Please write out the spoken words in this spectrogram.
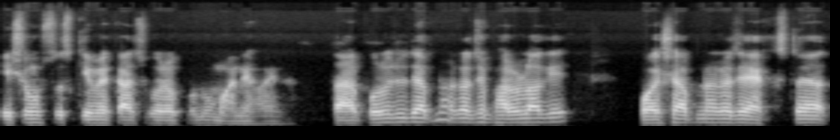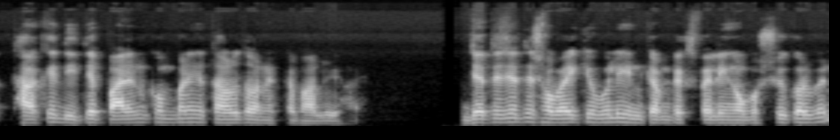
এই সমস্ত স্কিমে কাজ করার কোনো মানে হয় না। তারপরে যদি আপনার কাছে ভালো লাগে, পয়সা আপনার কাছে এক্সট্রা থাকে, দিতে পারেন কোম্পানিকে তাহলে তো অনেকটা ভালোই হয়। যেতে যেতে সবাইকে বলি ইনকাম ট্যাক্স ফাইলিং অবশ্যই করবেন।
